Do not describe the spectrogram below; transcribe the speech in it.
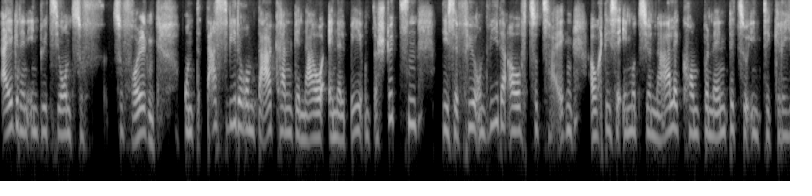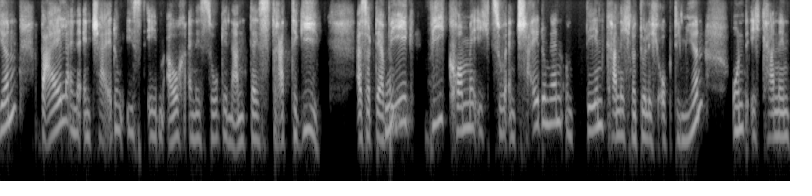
eigenen Intuition zu, zu folgen. Und das wiederum, da kann genau NLP unterstützen, diese Für und Wider aufzuzeigen, auch diese emotionale Komponente zu integrieren, weil eine Entscheidung ist eben auch eine sogenannte Strategie. Also der mhm. Weg, wie komme ich zu Entscheidungen und den kann ich natürlich optimieren und ich kann ihn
